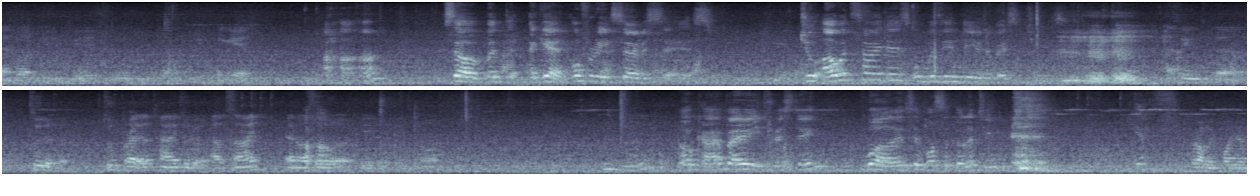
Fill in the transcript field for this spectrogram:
and what we need to get. Uh-huh. So, but again, offering services to outsiders or within the universities? I think uh, to the to prioritize to the outside and also uh, in, in Okay, very interesting. Well, it's a possibility. yes. from the point of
